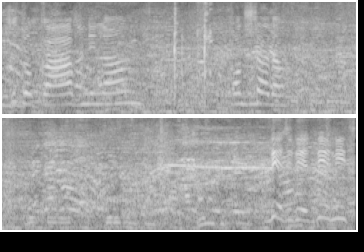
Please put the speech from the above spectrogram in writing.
দুটো কাপ নিলাম। পঞ্চাশ টাকা দাও। দিয়েছি দিয়ে দিয়ে নিচ্ছি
